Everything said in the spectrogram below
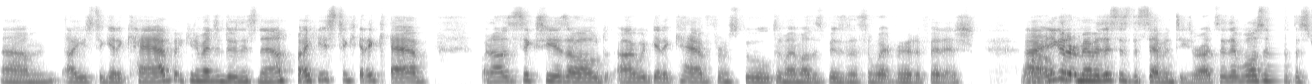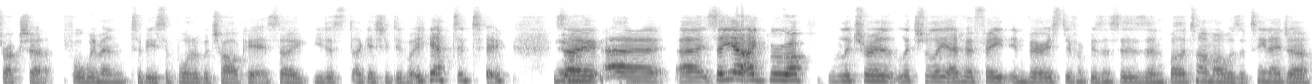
Um, I used to get a cab. Can you imagine doing this now? I used to get a cab when I was six years old. I would get a cab from school to my mother's business and wait for her to finish. Wow. Uh, and you got to remember, this is the 70s, right? So there wasn't the structure for women to be supported with childcare. So you just, I guess, you did what you had to do. Yeah. So, uh, uh, so yeah, I grew up literally, literally at her feet in various different businesses. And by the time I was a teenager,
